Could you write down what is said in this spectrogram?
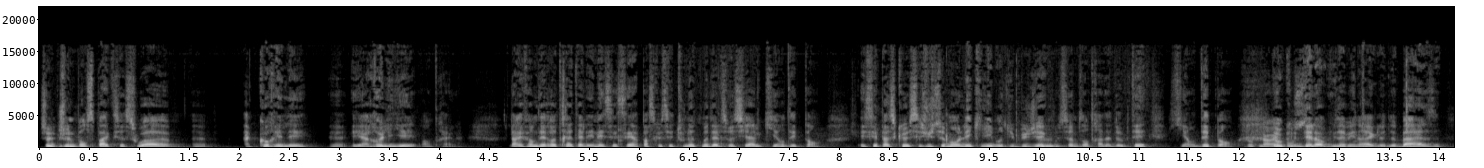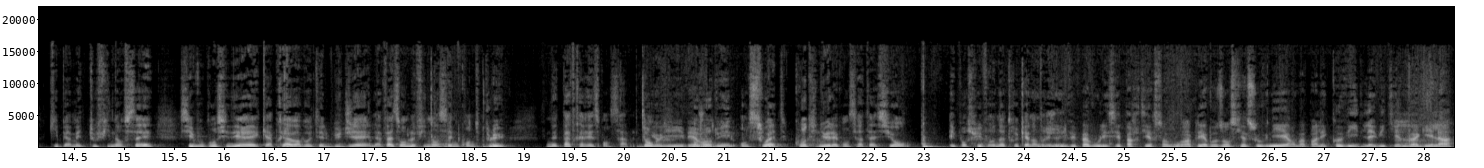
Je, je, ne pense pas que ce soit euh, à corréler et à relier entre elles. La réforme des retraites, elle est nécessaire parce que c'est tout notre modèle social qui en dépend. Et c'est parce que c'est justement l'équilibre du budget que mm. nous sommes en train d'adopter qui en dépend. Donc, dès lors que vous avez une règle de base qui permet de tout financer, si vous considérez qu'après avoir voté le budget, la façon de le financer ne compte plus, vous n'êtes pas très responsable. Donc aujourd'hui, on souhaite continuer la concertation et poursuivre notre calendrier. Je ne vais pas vous laisser partir sans vous rappeler à vos anciens souvenirs. On va parler Covid, la huitième vague est là.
